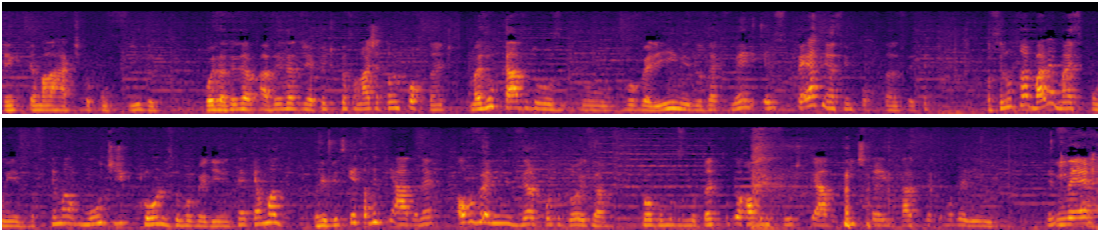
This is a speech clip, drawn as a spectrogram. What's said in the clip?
tem que ter uma narrativa concisa. Pois às vezes, às vezes, de repente, o personagem é tão importante. Mas no caso dos, dos Wolverine, dos X-Men, eles perdem essa importância. Você, não trabalha mais com eles, você tem um monte de clones do Wolverine. Tem até uma revista que eles fazem piada, né? Olha o Wolverine 0.2, a Fogo dos Mutantes, porque o Robin Hood criava 23 caras que ser Wolverine. Né?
